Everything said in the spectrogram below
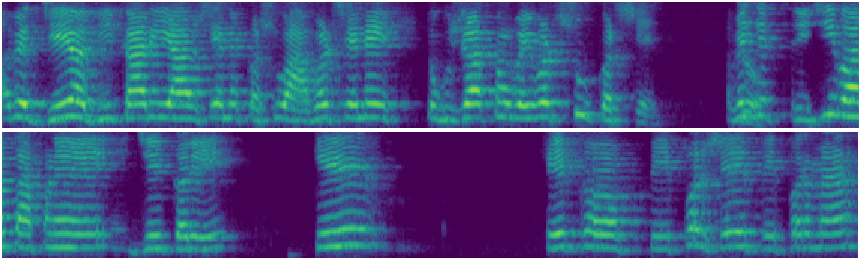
હવે જે અધિકારી આવશે એને કશું આવડશે નહીં તો ગુજરાતનો વહીવટ શું કરશે? હવે જે ત્રીજી વાત આપણે જે કરી કે એક પેપર છે પેપરમાં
